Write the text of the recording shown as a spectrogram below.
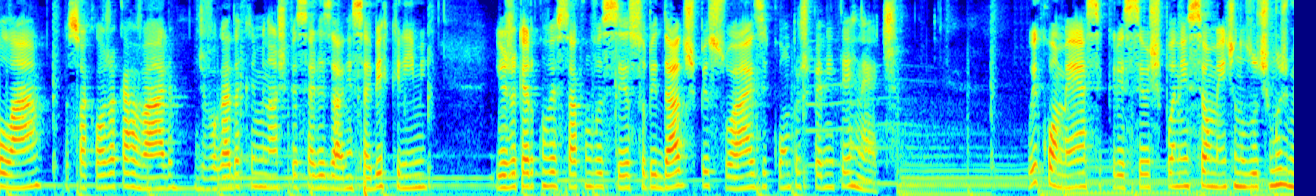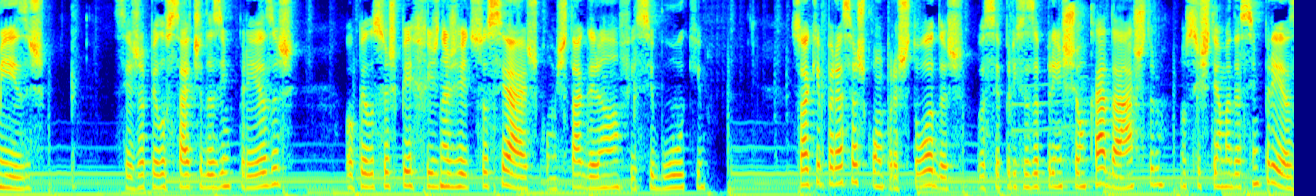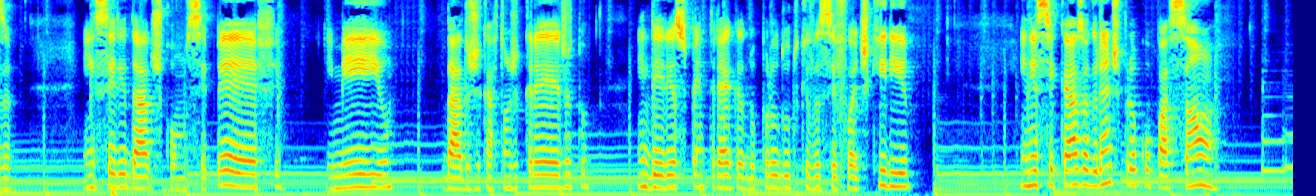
Olá, eu sou a Cláudia Carvalho, advogada criminal especializada em cybercrime, e hoje eu quero conversar com você sobre dados pessoais e compras pela internet. O e-commerce cresceu exponencialmente nos últimos meses, seja pelo site das empresas ou pelos seus perfis nas redes sociais, como Instagram, Facebook. Só que para essas compras todas, você precisa preencher um cadastro no sistema dessa empresa, inserir dados como CPF, e-mail, dados de cartão de crédito, endereço para entrega do produto que você for adquirir. E nesse caso, a grande preocupação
